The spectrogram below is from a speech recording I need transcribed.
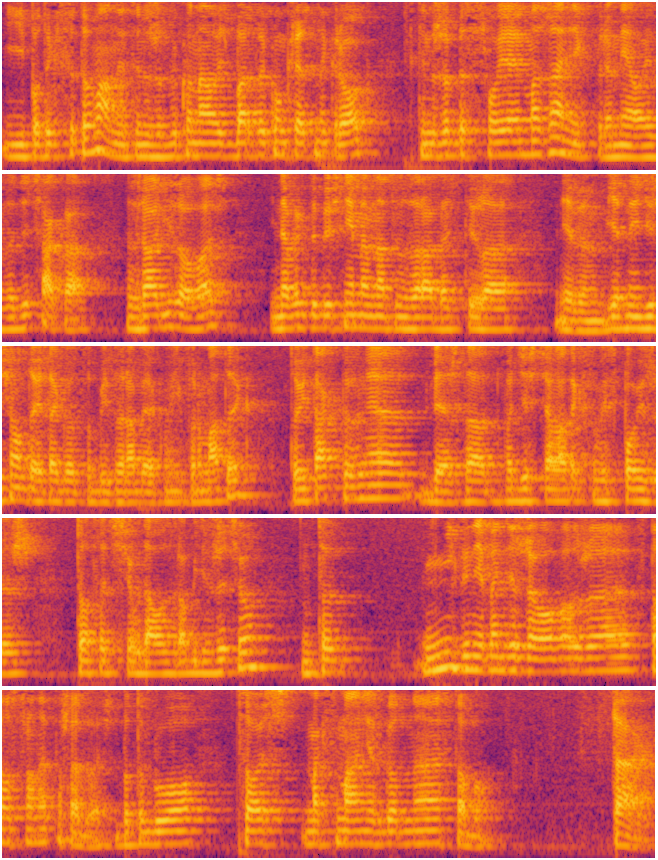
i podekscytowany tym, że wykonałeś bardzo konkretny krok w tym, żeby swoje marzenie, które miałeś za dzieciaka zrealizować i nawet gdybyś nie miał na tym zarabiać tyle nie wiem, w jednej dziesiątej tego, co byś zarabiał jako informatyk, to i tak pewnie, wiesz, za 20 lat, jak sobie spojrzysz to, co ci się udało zrobić w życiu, no to nigdy nie będziesz żałował, że w tą stronę poszedłeś, bo to było coś maksymalnie zgodne z tobą. Tak,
